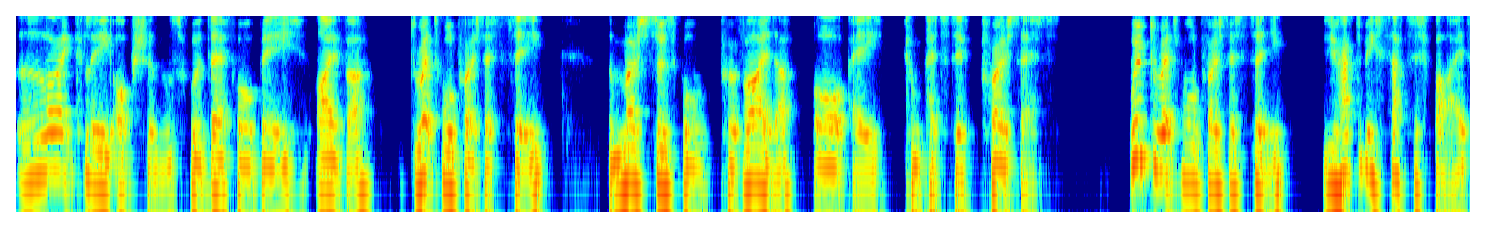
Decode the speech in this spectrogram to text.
likely options would therefore be either direct award process C, the most suitable provider, or a competitive process. With direct award process C, you have to be satisfied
